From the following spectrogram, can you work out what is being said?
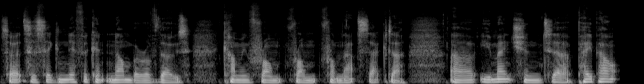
So it's a significant number of those coming from from from that sector. Uh, you mentioned uh, PayPal,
